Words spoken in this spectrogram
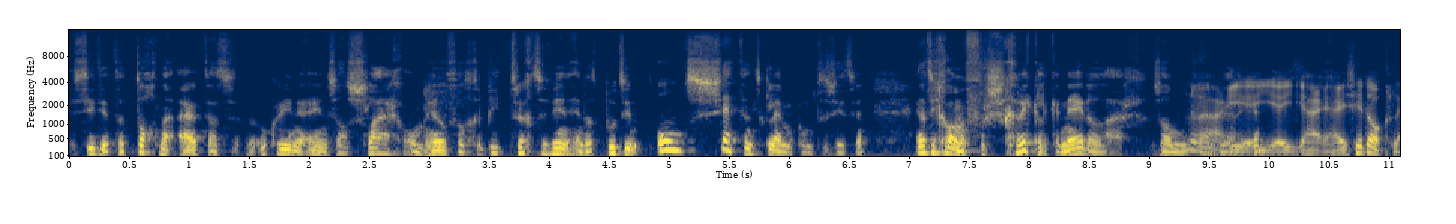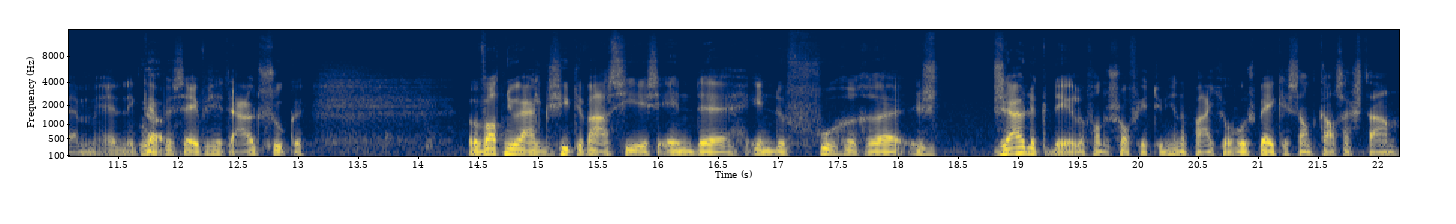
ziet het er toch naar uit dat Oekraïne erin zal slagen om heel veel gebied terug te winnen. En dat Poetin ontzettend klem komt te zitten. En dat hij gewoon een verschrikkelijke nederlaag zal moeten nou, verwerken. Hij, hij, zit al klem. En ik heb eens even zitten uitzoeken wat nu eigenlijk de situatie is in de, in de vroegere zuidelijke delen van de Sovjet-Unie. En dan praat je over Oezbekistan, Kazachstan.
